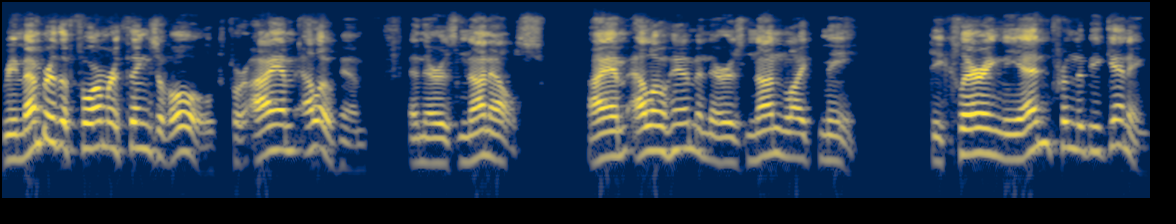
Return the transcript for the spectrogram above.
Remember the former things of old, for I am Elohim, and there is none else. I am Elohim, and there is none like me, declaring the end from the beginning,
